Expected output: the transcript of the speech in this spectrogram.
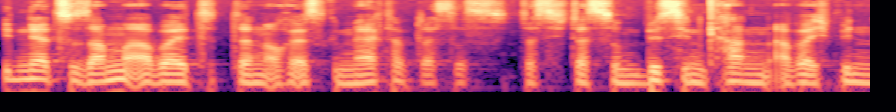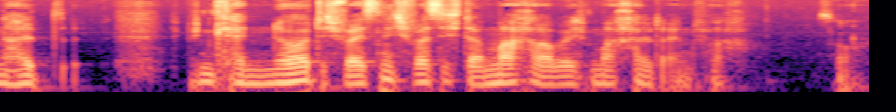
in der Zusammenarbeit dann auch erst gemerkt habe, dass das, dass ich das so ein bisschen kann. Aber ich bin halt, ich bin kein Nerd, ich weiß nicht, was ich da mache, aber ich mache halt einfach. So.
